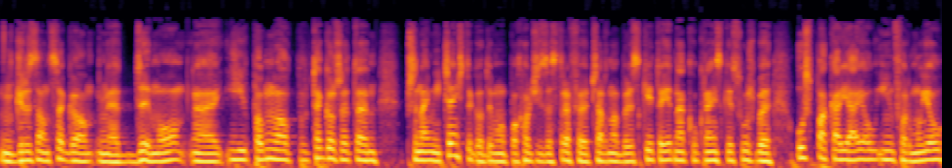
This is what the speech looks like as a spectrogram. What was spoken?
gryzącego dymu i pomimo tego, że ten przynajmniej część tego dymu pochodzi ze strefy czarnobylskiej, to jednak ukraińskie służby uspokajają i informują,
